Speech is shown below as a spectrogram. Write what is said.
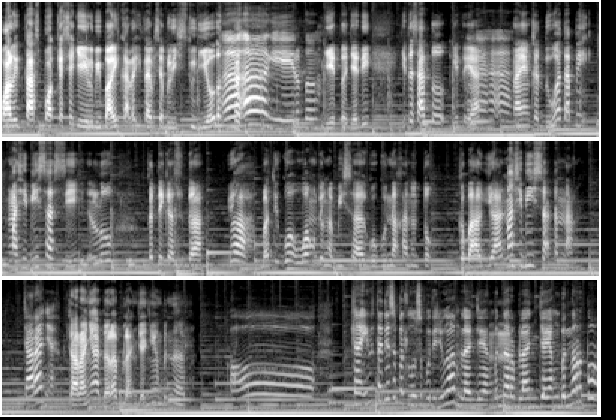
kualitas podcastnya jadi lebih baik karena kita bisa beli studio. Ah, ah, gitu. Gitu. Jadi itu satu gitu ya. Ah, ah. nah yang kedua tapi masih bisa sih lu ketika sudah ya berarti gua uang udah nggak bisa gue gunakan untuk kebahagiaan masih bisa tenang. Caranya? Caranya adalah belanjanya yang benar ini tadi sempat lu sebutin juga kan belanja yang benar belanja yang benar tuh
